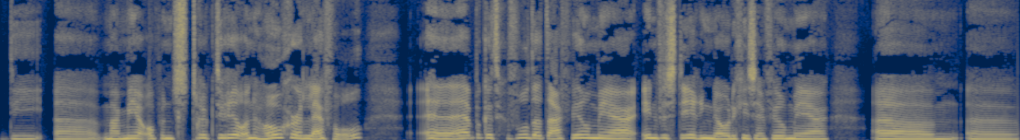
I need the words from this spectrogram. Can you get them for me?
die uh, maar meer op een structureel een hoger level, uh, heb ik het gevoel dat daar veel meer investering nodig is en veel meer. Uh,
